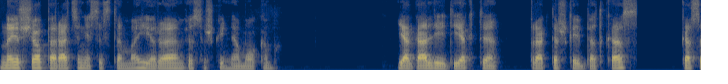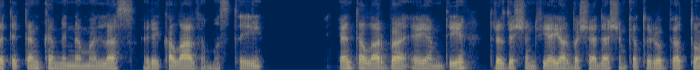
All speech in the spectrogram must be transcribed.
Na ir ši operacinė sistema yra visiškai nemokama. Ja gali įdėkti praktiškai bet kas, kas atitinka minimalias reikalavimus. Tai Intel arba AMD 32 arba 64 bitų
